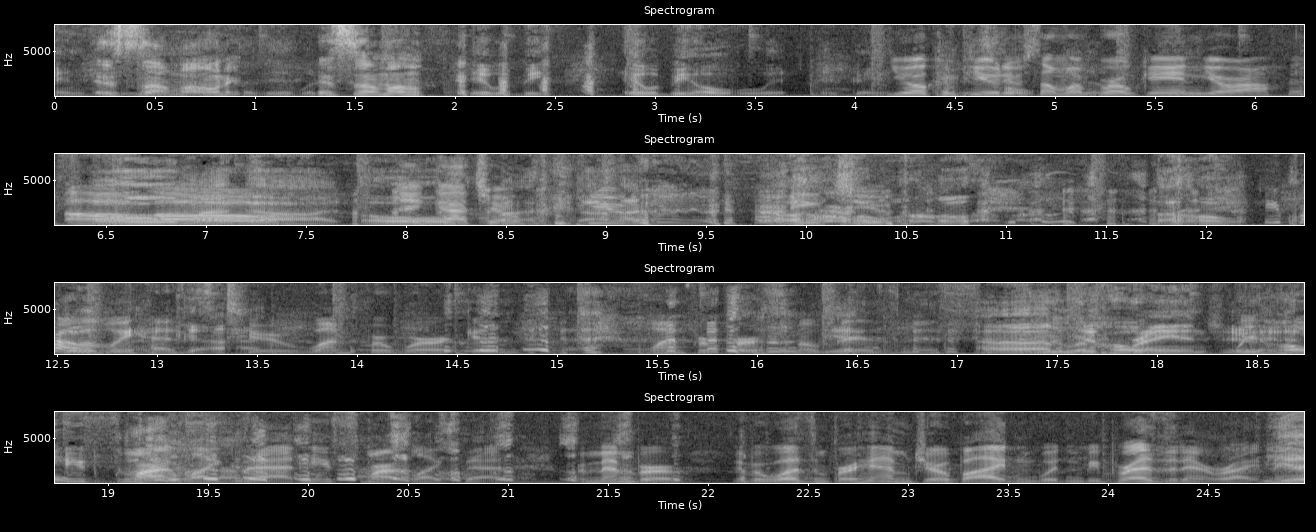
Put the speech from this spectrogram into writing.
It's something on it. 'cause It would, It's something on it would be it would be over with. if they- Your computer, if someone broke in your office. Oh, oh, oh. oh my God! Oh They got your computer. God. Oh, oh, oh, He probably oh, has God. two one for work and one for personal business. Uh, I'm We would just hope. praying. We hope. He's smart like that. He's smart like that. Remember, if it wasn't for him, Joe Biden wouldn't be president right now. Yeah,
